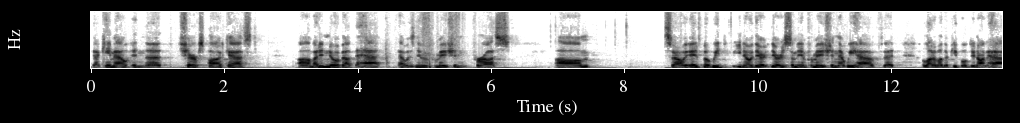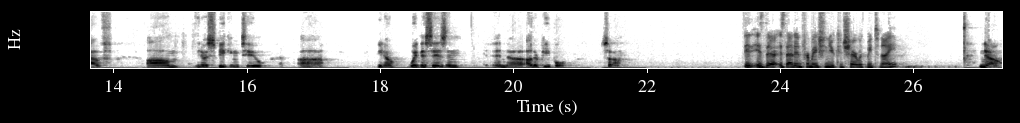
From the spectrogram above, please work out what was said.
that came out in the sheriff's podcast. Um, I didn't know about the hat. That was new information for us. Um, so, it, but we, you know, there there is some information that we have that a lot of other people do not have. Um, you know, speaking to, uh, you know, witnesses and and uh, other people. So. Is there is that information you can share with me tonight? No.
